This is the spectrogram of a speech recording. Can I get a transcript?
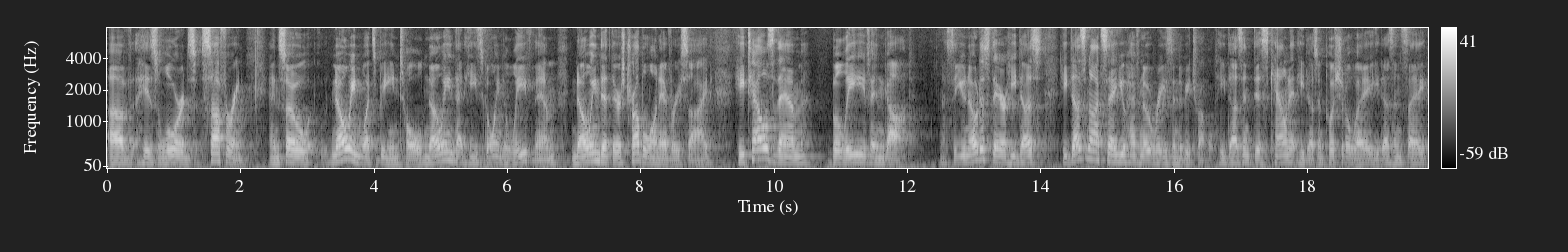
of his Lord's suffering. And so, knowing what's being told, knowing that he's going to leave them, knowing that there's trouble on every side, he tells them, believe in God. So you notice there he does he does not say you have no reason to be troubled. He doesn't discount it. He doesn't push it away. He doesn't say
